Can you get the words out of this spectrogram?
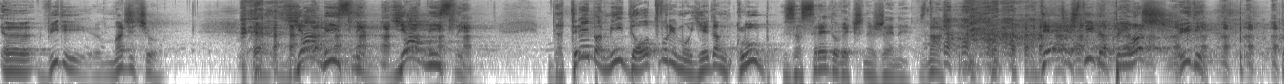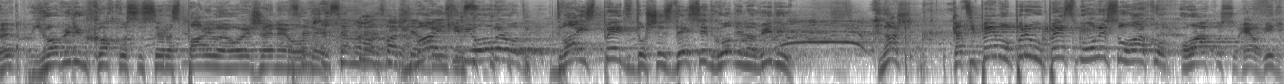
e, vidi, Mađiću, ja mislim, ja mislim da treba mi da otvorimo jedan klub za sredovečne žene, znaš. Gde ćeš ti da pevaš? Vidi. E, ja vidim kako su se raspalile ove žene ovde. Saša samo razmišlja o Majke mi ove od 25 do 60 godina, vidi. Znaš, kad si pevao prvu pesmu, one su ovako, ovako su, evo vidi.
